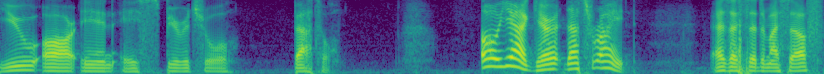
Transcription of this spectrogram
You are in a spiritual battle. Oh, yeah, Garrett, that's right. As I said to myself,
